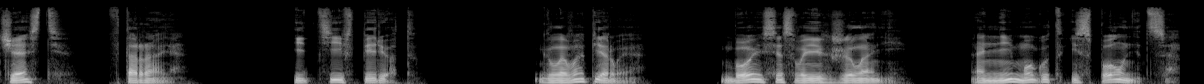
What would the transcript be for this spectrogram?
Часть вторая. Идти вперед. Глава первая. Бойся своих желаний. Они могут исполниться.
